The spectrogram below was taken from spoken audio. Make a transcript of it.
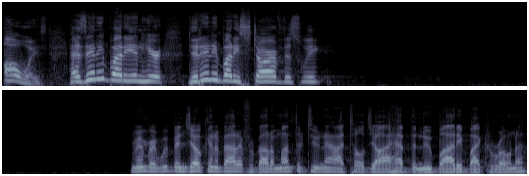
Always. Has anybody in here, did anybody starve this week? Remember, we've been joking about it for about a month or two now. I told y'all I have the new body by Corona.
